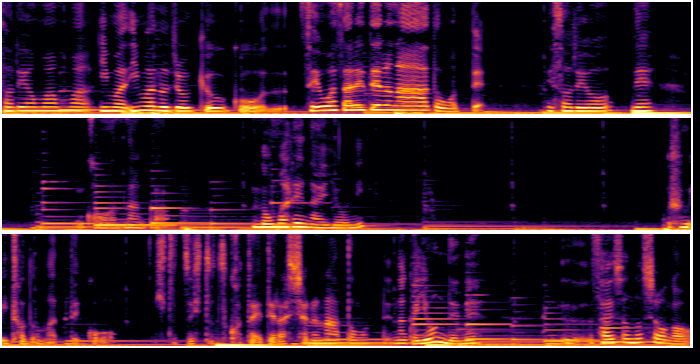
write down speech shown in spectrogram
それをまんま今今の状況をこう背負わされてるなと思って。でそれをねこうなんか飲まれないように踏みとどまってこう一つ一つ答えてらっしゃるなと思って。なんか読んでね最初の章が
